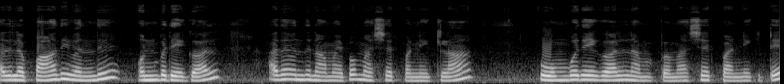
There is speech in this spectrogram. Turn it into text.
அதில் பாதி வந்து ஒன்பதே கால். அதை வந்து நாம் இப்போ மெஷர் பண்ணிக்கலாம். இப்போ ஒம்பதே கால் நம்ம இப்போ மெஷர் பண்ணிக்கிட்டு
